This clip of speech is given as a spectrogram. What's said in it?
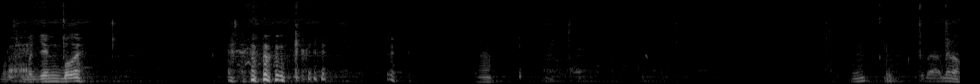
Murag majenbo eh. Hmm? Grabe no.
